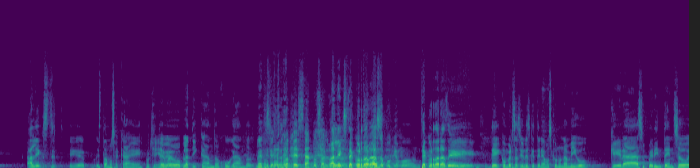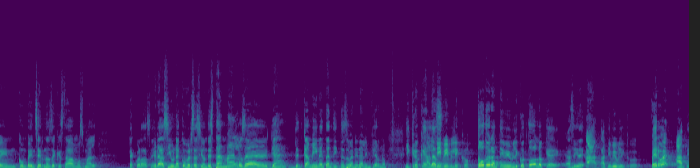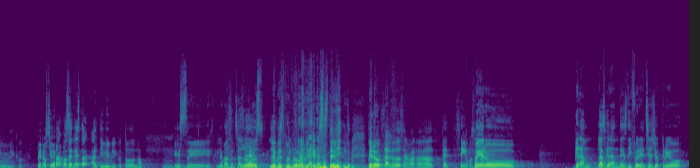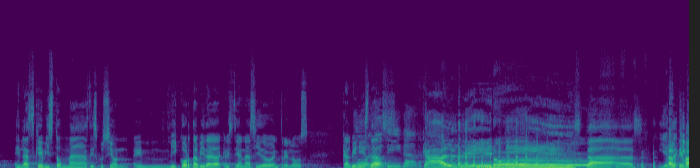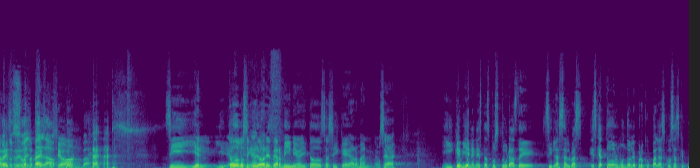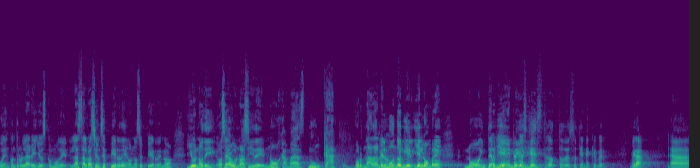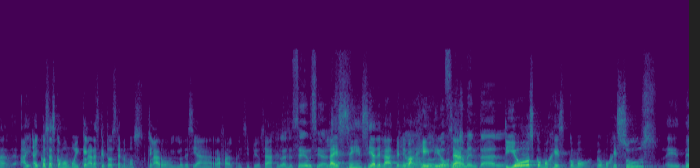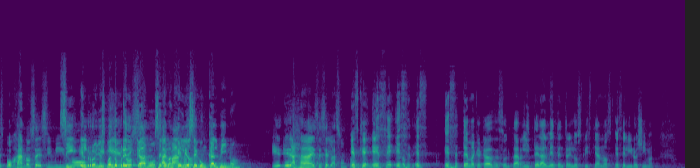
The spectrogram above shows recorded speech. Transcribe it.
Alex, te- eh, estamos acá, ¿eh? Porque Sí, te hermano. veo platicando, jugando. Contestando saludos. Alex, ¿te acordarás? Pokémon. ¿Te acordarás de, de conversaciones que teníamos con un amigo que era súper intenso en convencernos de que estábamos mal? ¿Te acuerdas? Era así una conversación de están mal, o sea, ya, de- caminen tantito y se van a ir al infierno. Y creo que las, Antibíblico. todo era antibíblico, todo lo que así de, ah, antibíblico, pero eh, antibíblico. Pero si oramos en esto, antibíblico todo, ¿no? Este, le mando saludos, le es muy probable que nos esté viendo. Pero Saludos, hermano. No, te, te seguimos amando. pero gran- las grandes diferencias yo creo en las que he visto más discusión en mi corta vida cristiana ha sido entre los calvinistas. Calvinistas. Y La última vez tuvimos una la discusión. Sí, y, el, y, Y todos los seguidores de Arminio y todos así que arman, o sea, y que vienen estas posturas de si las salvas, es que a todo el mundo le preocupa las cosas que pueden controlar ellos, como de la salvación se pierde o no se pierde, ¿no? Y uno di, o sea, uno así de no, jamás, nunca, por nada en el mundo, ni el, y el hombre no interviene. Oye, pero es que esto- todo eso tiene que ver. Mira, hay, hay cosas como muy claras que todos tenemos claro. Lo decía Rafa al principio. O sea, Las esencias. la esencia de la, del Claro, evangelio. lo- lo o sea, fundamental. Dios como, Jes- como, como Jesús. eh, despojándose de sí mismo. Sí, el rollo es cuando predicamos sal- el evangelio según Calvino. Eh, eh, ajá, ese es el asunto. Es que ese, ese, es, ese tema que acabas de soltar, literalmente entre los cristianos, es el Hiroshima.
